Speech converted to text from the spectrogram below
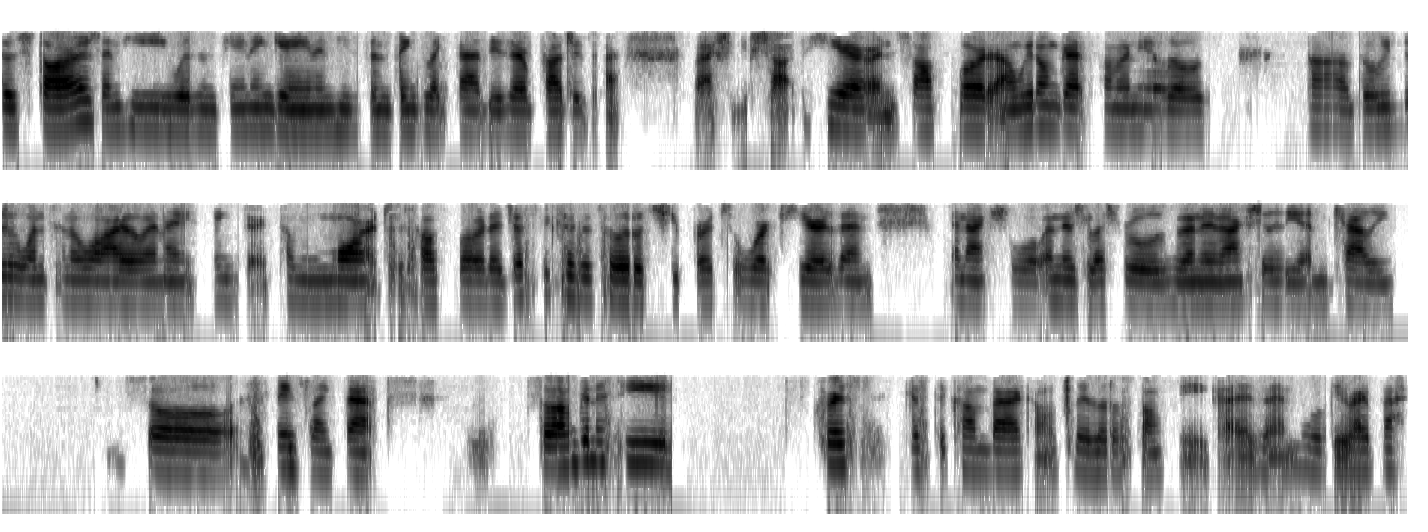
the stars, and he was in Pain and Gain, and he's done things like that. These are projects that were actually shot here in South Florida, and we don't get so many of those uh, but we do once in a while, and I think they're coming more to South Florida just because it's a little cheaper to work here than an actual, and there's less rules than in actually in Cali. So things like that. So I'm gonna see Chris just to come back. I'm gonna play a little song for you guys, and we'll be right back.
